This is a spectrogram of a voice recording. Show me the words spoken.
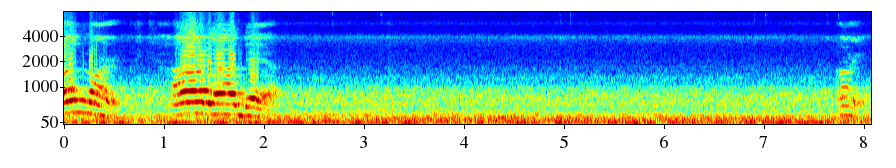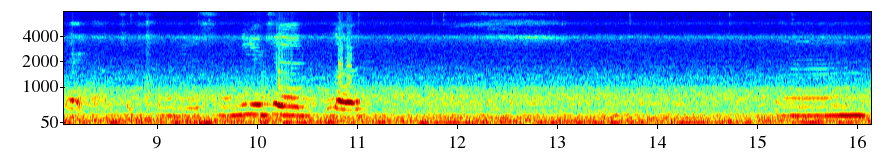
Unmarked. How about that? Alright, there you go. Just, you just needed to load. Um,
